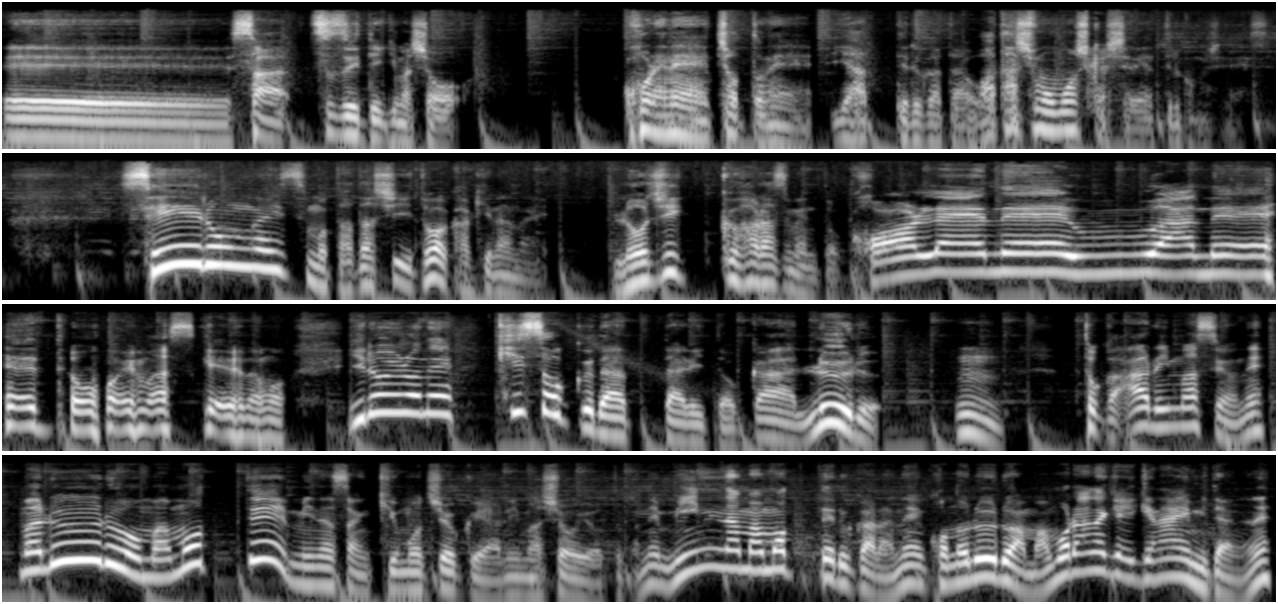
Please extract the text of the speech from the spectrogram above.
えー、さあ、続いていきましょう。これね、ちょっとね、やってる方、私ももしかしたらやってるかもしれないです。正論がいつも正しいとは限らない。ロジックハラスメント。これね、うわねー と思いますけれども、いろいろね、規則だったりとか、ルール、うん、とかありますよね。まあ、ルールを守って皆さん気持ちよくやりましょうよとかね。みんな守ってるからね、このルールは守らなきゃいけないみたいなね、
